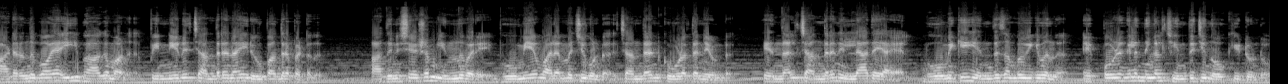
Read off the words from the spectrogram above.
അടർന്നുപോയ ഈ ഭാഗമാണ് പിന്നീട് ചന്ദ്രനായി രൂപാന്തരപ്പെട്ടത്. അതിനുശേഷം ഇന്നുവരെ ഭൂമിയെ വലം വെച്ചുകൊണ്ട് ചന്ദ്രൻ കൂടെ തന്നെയുണ്ട്. എന്നാൽ ചന്ദ്രൻ ഇല്ലാതെയായാൽ ഭൂമിക്ക് എന്ത് സംഭവിക്കുമെന്ന് എപ്പോഴെങ്കിലും നിങ്ങൾ ചിന്തിച്ച് നോക്കിയിട്ടുണ്ടോ?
